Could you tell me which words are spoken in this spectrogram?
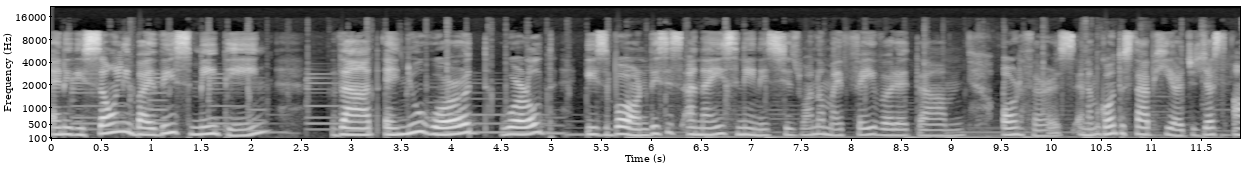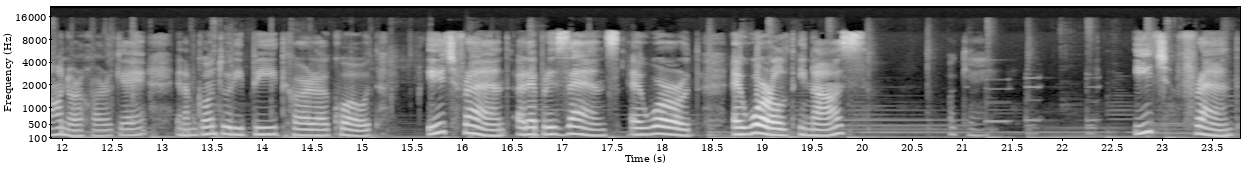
and it is only by this meeting that a new world, world is born. This is Anais Nin. She's one of my favorite um, authors, and I'm going to stop here to just honor her, okay? And I'm going to repeat her uh, quote. Each friend represents a world, a world in us. Okay. Each friend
